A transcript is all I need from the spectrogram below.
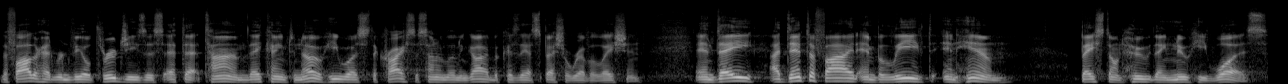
the Father had revealed through Jesus at that time, they came to know He was the Christ, the Son of the living God, because they had special revelation. And they identified and believed in Him based on who they knew He was.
